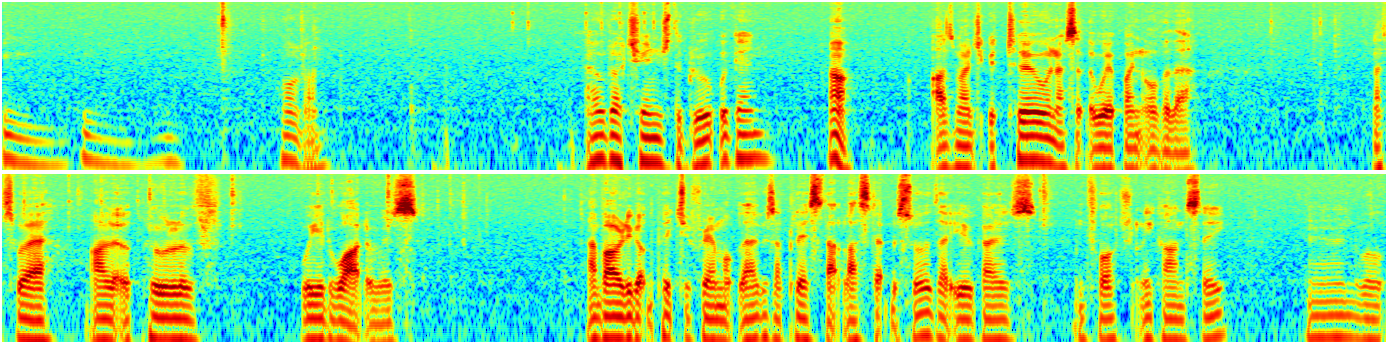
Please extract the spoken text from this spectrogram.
Hmm, hmm, hmm. Hold on. How do I change the group again? Oh, as Ars Magica 2 and I set the waypoint over there. That's where our little pool of weird water is. I've already got the picture frame up there because I placed that last episode that you guys unfortunately can't see. And we'll,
